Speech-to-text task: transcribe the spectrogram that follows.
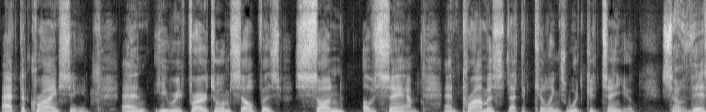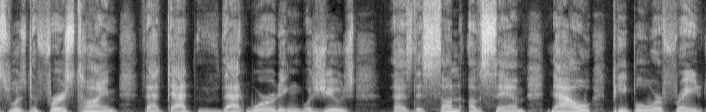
at the crime scene. And he referred to himself as son of Sam and promised that the killings would continue. So this was the first time that that that wording was used as the son of Sam. Now people were afraid,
